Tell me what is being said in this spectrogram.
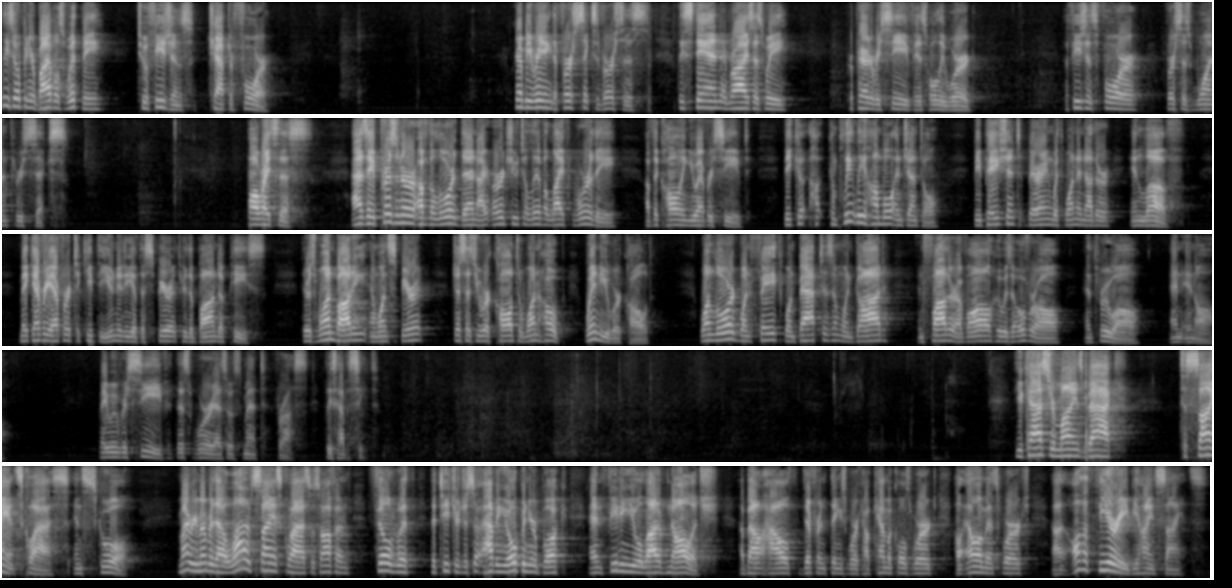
Please open your Bibles with me to Ephesians chapter 4. We're going to be reading the first six verses. Please stand and rise as we prepare to receive his holy word. Ephesians 4, verses 1 through 6. Paul writes this As a prisoner of the Lord, then, I urge you to live a life worthy of the calling you have received. Be co- completely humble and gentle. Be patient, bearing with one another in love. Make every effort to keep the unity of the Spirit through the bond of peace. There is one body and one Spirit, just as you were called to one hope when you were called. One Lord, one faith, one baptism, one God and Father of all, who is over all and through all and in all. May we receive this word as it was meant for us. Please have a seat. You cast your minds back to science class in school. You might remember that a lot of science class was often filled with the teacher just having you open your book and feeding you a lot of knowledge about how different things work, how chemicals worked, how elements worked, uh, all the theory behind science.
